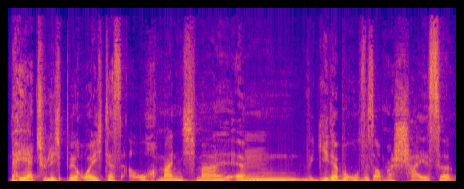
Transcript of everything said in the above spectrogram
Naja, natürlich bereue ich das auch manchmal. Ähm, jeder Beruf ist auch mal scheiße.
